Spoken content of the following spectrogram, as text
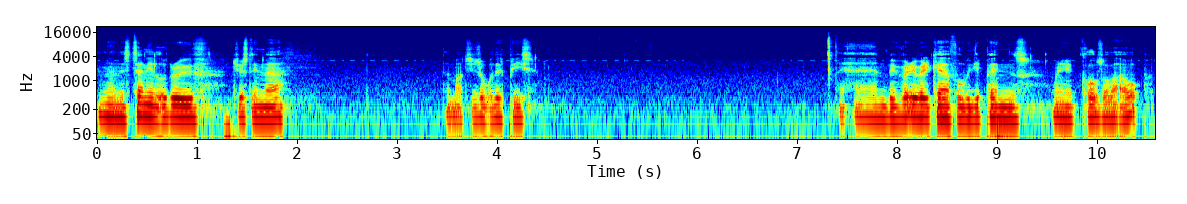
And then there's tiny little groove just in there that matches up with this piece. And be very very careful with your pins when you close all that up.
